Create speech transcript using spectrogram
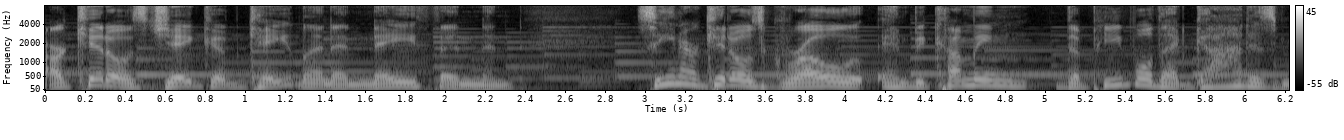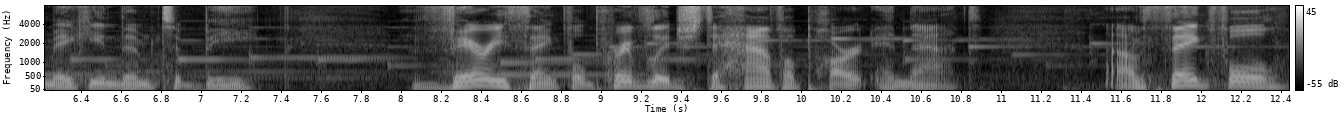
our kiddos, Jacob, Caitlin, and Nathan, and seeing our kiddos grow and becoming the people that God is making them to be very thankful, privileged to have a part in that. I'm thankful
